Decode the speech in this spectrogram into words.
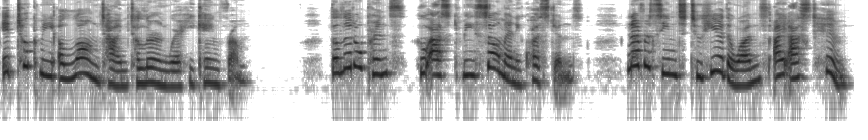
It took me a long time to learn where he came from. The little prince, who asked me so many questions, never seemed to hear the ones I asked him.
